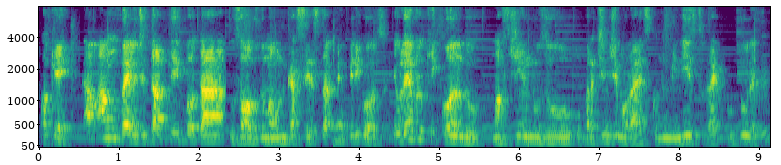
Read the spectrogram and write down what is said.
Ok. Há, um velho ditado que botar os ovos numa única cesta é perigoso. Eu lembro que quando nós tínhamos o, o Pratini de Moraes como ministro da Agricultura, uhum.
